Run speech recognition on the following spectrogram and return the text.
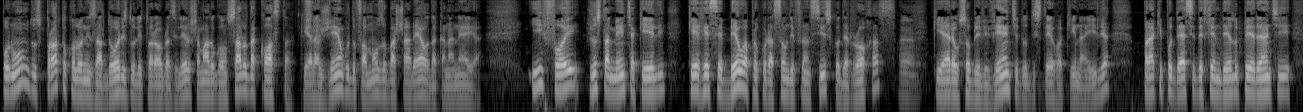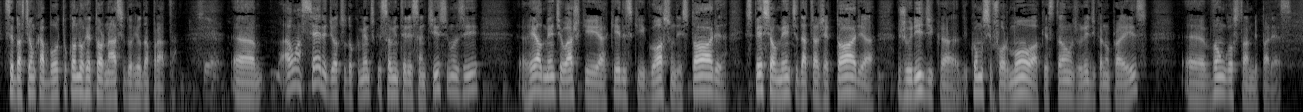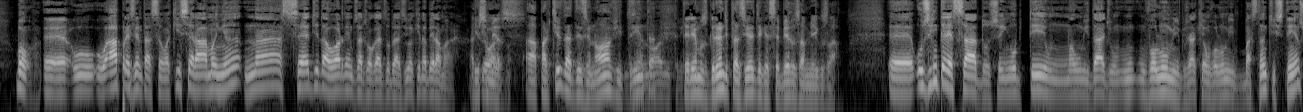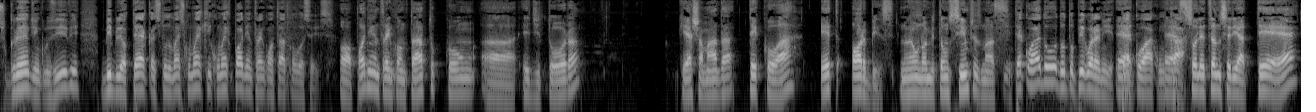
por um dos protocolonizadores do litoral brasileiro, chamado Gonçalo da Costa, que Sim. era genro do famoso bacharel da Cananéia. E foi justamente aquele que recebeu a procuração de Francisco de Rojas, é. que era o sobrevivente do desterro aqui na ilha, para que pudesse defendê-lo perante Sebastião Caboto quando retornasse do Rio da Prata. Uh, há uma série de outros documentos que são interessantíssimos e realmente eu acho que aqueles que gostam da história, especialmente da trajetória jurídica, de como se formou a questão jurídica no país, eh, vão gostar, me parece. Bom, é, o, a apresentação aqui será amanhã na sede da Ordem dos Advogados do Brasil, aqui na Beira Mar. Isso mesmo. A partir das 19h30, 19 teremos grande prazer de receber os amigos lá. É, os interessados em obter uma unidade, um, um, volume, já que é um volume bastante extenso, grande inclusive, bibliotecas e tudo mais, como é que, como é que podem entrar em contato com vocês? Oh, podem entrar em contato com a editora, que é chamada Tecoa et Orbis. Não é um nome tão simples, mas. Sim, Tecoa é do, do Tupi-Guarani. É, Tecoa com é, K. Soletrando seria T-E-K-O-A.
